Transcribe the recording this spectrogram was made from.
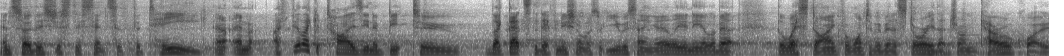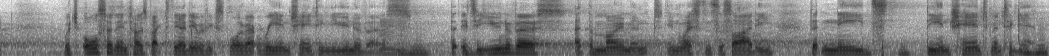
And so there's just this sense of fatigue. And, and I feel like it ties in a bit to like that's the definition of what you were saying earlier, Neil, about the West dying for want of a better story, that John Carroll quote, which also then ties back to the idea we've explored about re-enchanting the universe. Mm-hmm. That it's a universe at the moment in Western society that needs the enchantment again.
